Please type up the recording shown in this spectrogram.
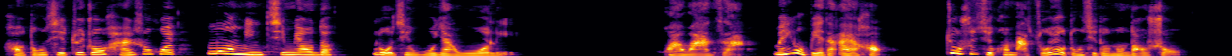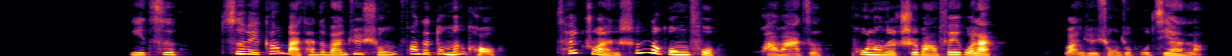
好东西最终还是会莫名其妙的落进乌鸦窝里。花袜子啊，没有别的爱好，就是喜欢把所有东西都弄到手。一次，刺猬刚把他的玩具熊放在洞门口，才转身的功夫，花袜子扑棱着翅膀飞过来，玩具熊就不见了。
